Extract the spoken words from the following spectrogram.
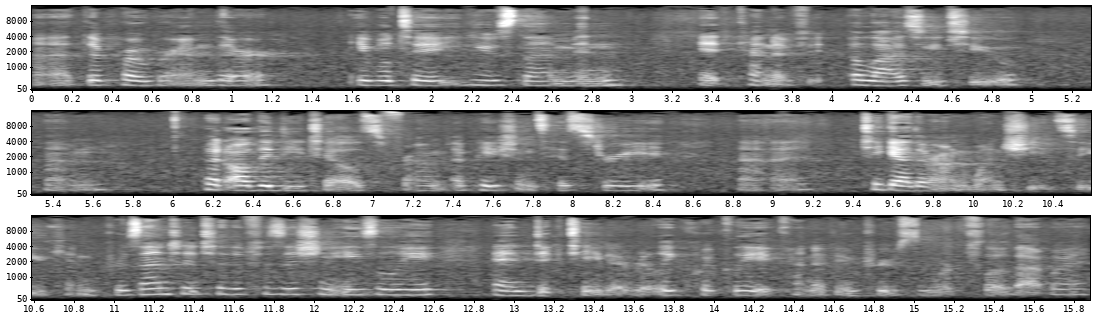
uh, the program, they're able to use them and it kind of allows you to um, put all the details from a patient's history uh, together on one sheet so you can present it to the physician easily and dictate it really quickly. It kind of improves the workflow that way.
